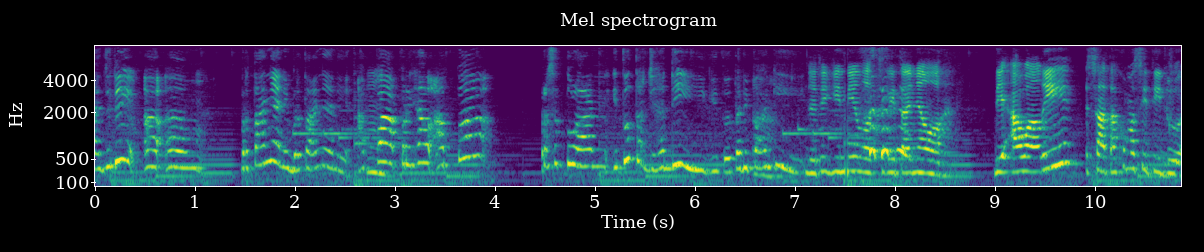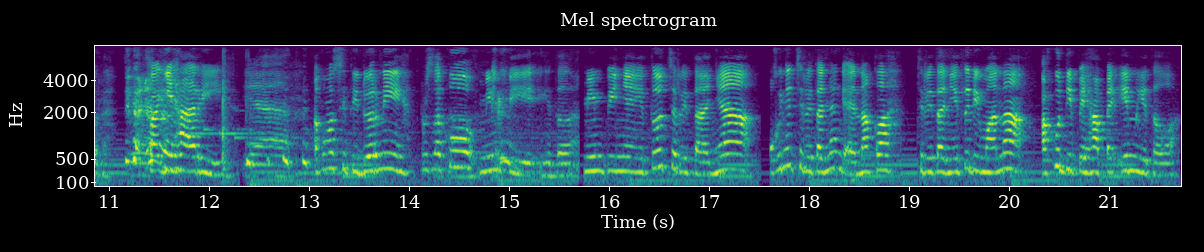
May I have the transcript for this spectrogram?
Nah, jadi uh, um, bertanya nih, bertanya nih, apa perihal apa persetujuan itu terjadi gitu tadi pagi? Jadi gini loh ceritanya loh. Diawali saat aku masih tidur pagi hari. Ya, aku masih tidur nih. Terus aku mimpi gitu. Mimpinya itu ceritanya, pokoknya ceritanya nggak enak lah. Ceritanya itu di mana aku di PHP-in gitu loh.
